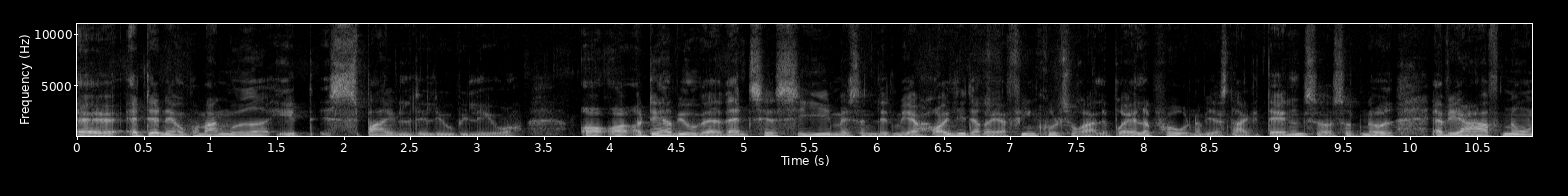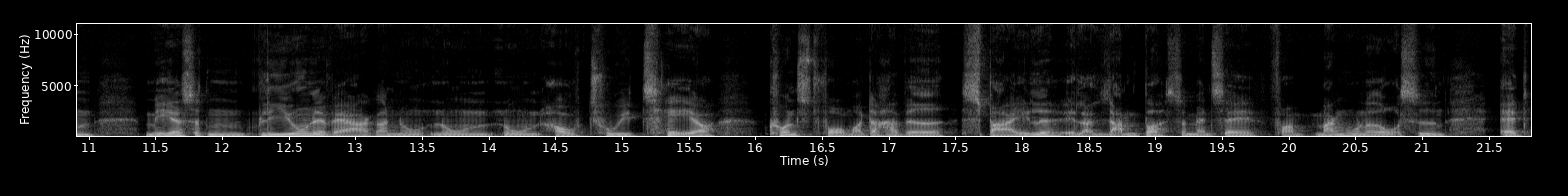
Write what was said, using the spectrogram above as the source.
Øh, at den er jo på mange måder et spejl, det liv, vi lever. Og, og, og det har vi jo været vant til at sige med sådan lidt mere højlitterære, finkulturelle briller på, når vi har snakket dannelse og sådan noget, at vi har haft nogle mere sådan blivende værker, nogle, nogle, nogle autoritære kunstformer, der har været spejle eller lamper, som man sagde for mange hundrede år siden, at,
